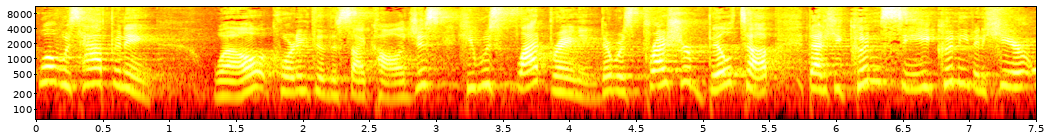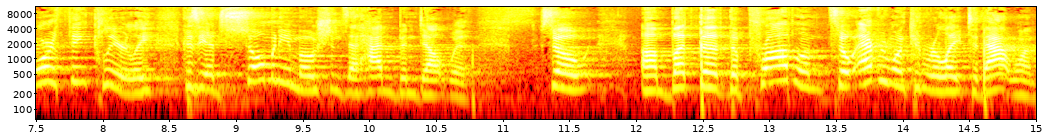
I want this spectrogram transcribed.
What was happening? Well, according to the psychologist, he was flat braining. There was pressure built up that he couldn't see, couldn't even hear or think clearly because he had so many emotions that hadn't been dealt with. So, um, but the, the problem, so everyone can relate to that one.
